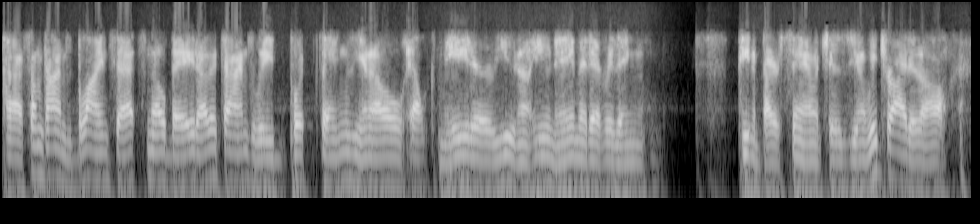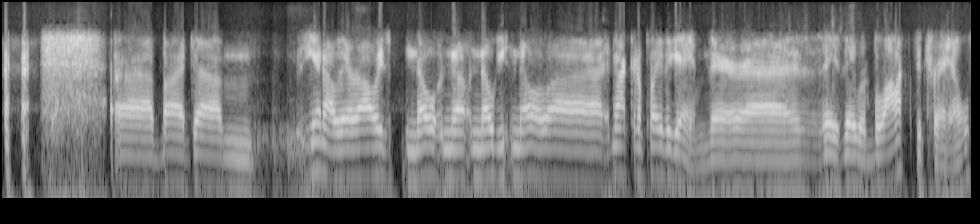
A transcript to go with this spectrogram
Uh, sometimes blind sets, no bait. Other times we'd put things, you know, elk meat or you know, you name it, everything, peanut butter sandwiches. You know, we tried it all. uh, but um, you know, they're always no, no, no, no, uh, not going to play the game. They're uh, they they would block the trails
